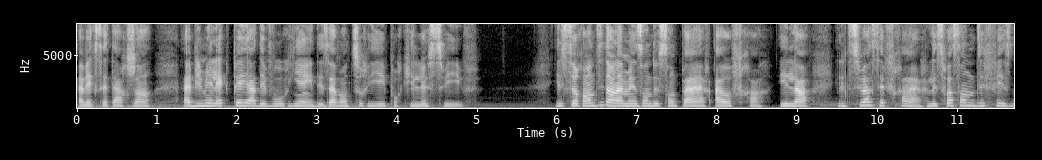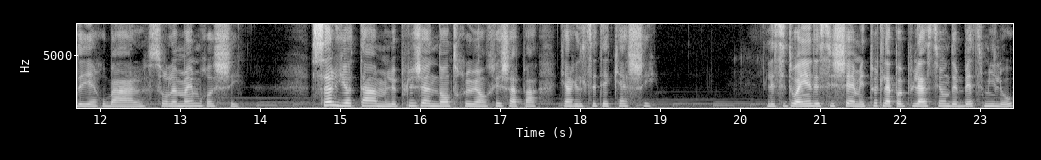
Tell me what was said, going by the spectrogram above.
Avec cet argent, Abimélec paya des vauriens et des aventuriers pour qu'ils le suivent. Il se rendit dans la maison de son père, à Ophra, et là, il tua ses frères, les soixante-dix fils de Yéroubaal, sur le même rocher. Seul Yotam, le plus jeune d'entre eux, en réchappa, car il s'était caché. Les citoyens de Sichem et toute la population de Beth Milo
